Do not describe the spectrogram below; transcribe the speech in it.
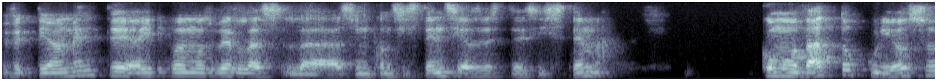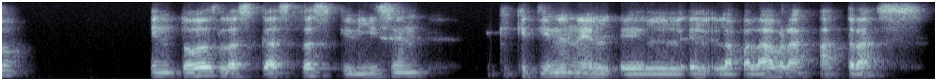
Efectivamente, ahí podemos ver las, inconsistencias de este sistema. Como dato curioso, en todas las castas que dicen que, tienen la palabra atrás,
